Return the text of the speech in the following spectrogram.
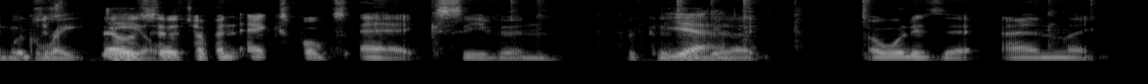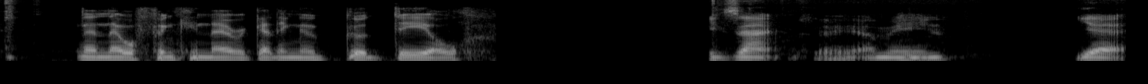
a Or great they'll deal." search up an Xbox X even because Yeah. they'll be like, oh, what is it? And like, then they were thinking they were getting a good deal. exactly. I mean, yeah,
